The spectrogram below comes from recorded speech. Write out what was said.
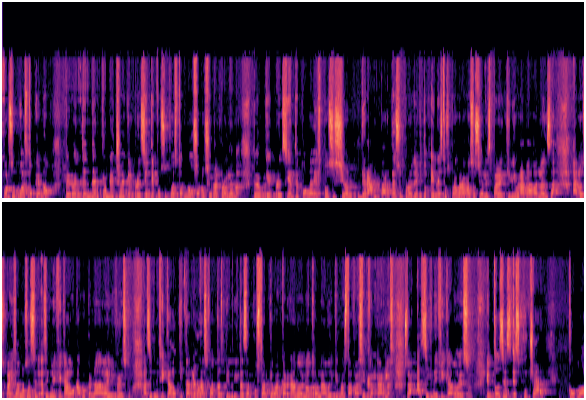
Por supuesto que no, pero entender que el hecho de que el presidente, y por supuesto, no soluciona el problema, pero que el presidente ponga a disposición gran parte de su proyecto en estos programas sociales para equilibrar la balanza, a los paisanos ha, significado una bocanada de aire fresco, ha significado quitarle unas cuantas piedritas al costal que van cargando del otro lado y que no está fácil cargarlas. O sea, ha significado eso. Entonces, escuchar como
